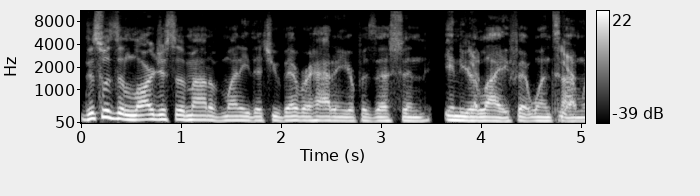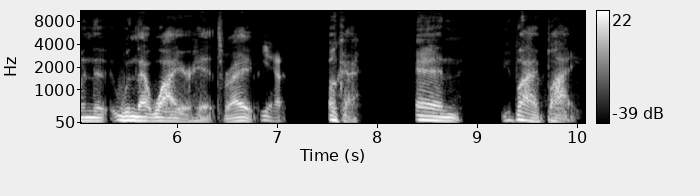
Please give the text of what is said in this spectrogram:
This was the largest amount of money that you've ever had in your possession in your yep. life at one time yep. when the when that wire hits, right? Yeah. Okay. And you buy a bike.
